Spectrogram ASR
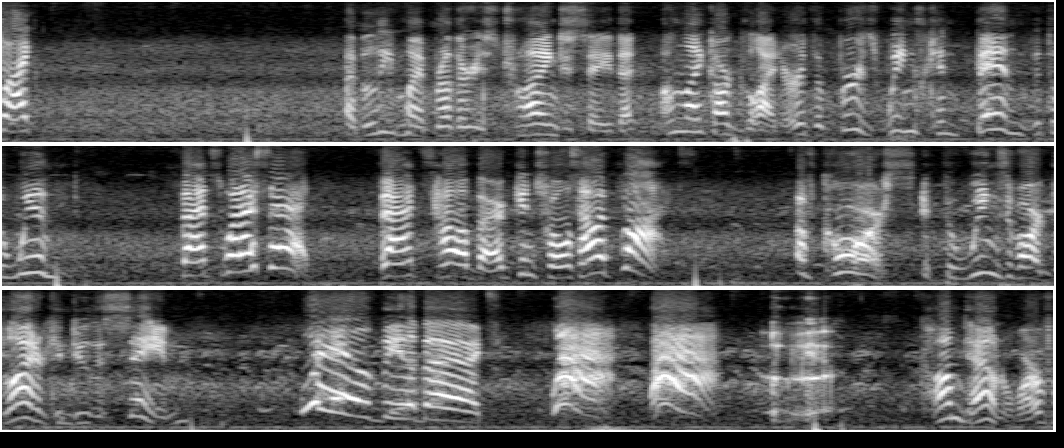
Like, I believe my brother is trying to say that, unlike our glider, the bird's wings can bend with the wind. that's what I said. That's how a bird controls how it flies. Of course, if the wings of our glider can do the same. We'll be the birds. Wah! Wah! Calm down, Orv.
